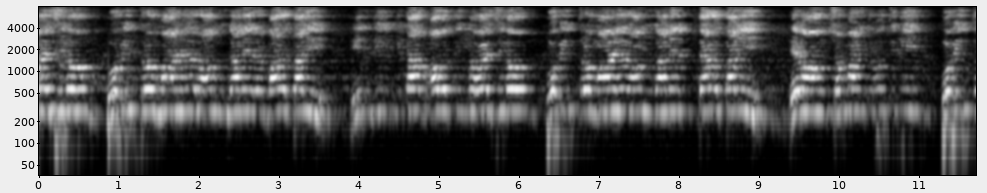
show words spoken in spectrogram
হয়েছিল পবিত্র মাহে রমজানের বারো তারিখ। ইঞ্জিল কিতাব অবতীর্ণ হয়েছিল পবিত্র মাহে রমজানের তেরো তারিখ। এবং সম্মানিত উপস্থিতি পবিত্র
